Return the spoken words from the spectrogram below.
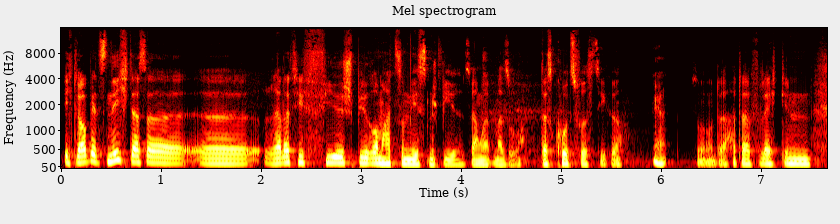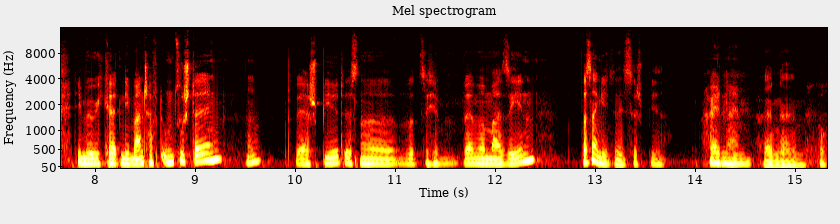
ich glaube jetzt nicht, dass er äh, relativ viel Spielraum hat zum nächsten Spiel, sagen wir mal so. Das kurzfristige. Ja. So, da hat er vielleicht den, die Möglichkeiten, die Mannschaft umzustellen. Ne? Wer spielt, ist eine, wird sich, werden wir mal sehen. Was ist eigentlich das nächste Spiel? Heidenheim. Heidenheim. Boah,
